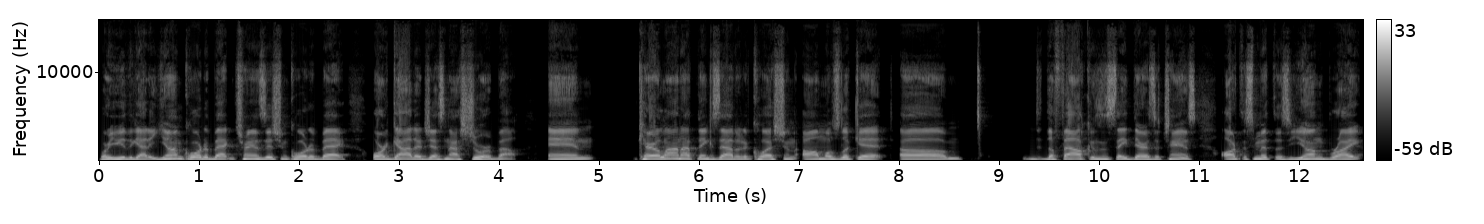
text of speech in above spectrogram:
where you either got a young quarterback, transition quarterback, or a guy they're just not sure about. And Carolina, I think, is out of the question. I almost look at um, the Falcons and say there's a chance. Arthur Smith is young, bright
